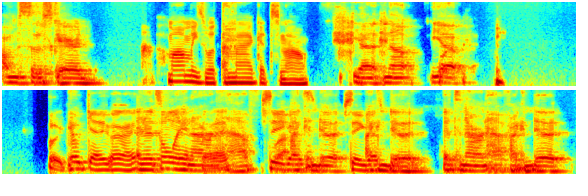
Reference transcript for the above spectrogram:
I'm so scared. Mommy's with the maggots now. Yeah, no, yeah, Okay, all right. and it's only an hour and a half. See you but I can do it. See you guys. I can do it. It's an hour and a half. I can do it.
